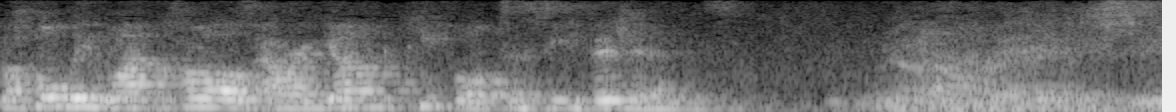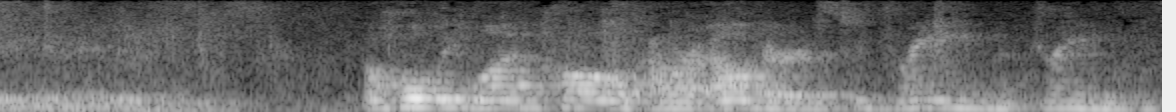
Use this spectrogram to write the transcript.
The Holy One calls our young people to see visions. The Holy One calls our elders to dream dreams.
